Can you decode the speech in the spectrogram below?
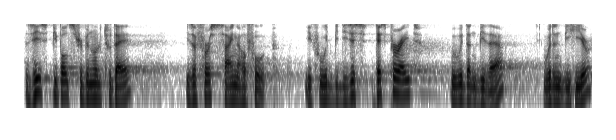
this People's Tribunal today is a first sign of hope. If we would be desperate, we wouldn't be there, wouldn't be here.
